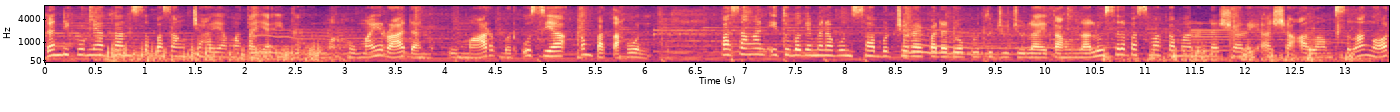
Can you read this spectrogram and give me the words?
dan dikurniakan sepasang cahaya mata yaitu Umar Humaira dan Umar berusia 4 tahun. Pasangan itu bagaimanapun sah bercerai pada 27 Julai tahun lalu selepas Mahkamah Rendah Syariah Shah Alam Selangor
